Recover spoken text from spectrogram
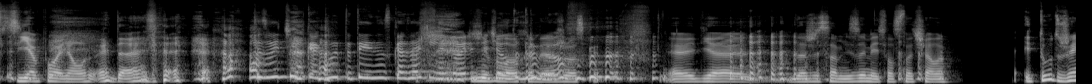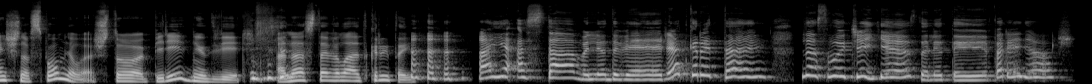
Я понял, да. Это звучит, как будто ты иносказательно говоришь о чем-то другом. Э, я даже сам не заметил сначала. И тут женщина вспомнила, что переднюю дверь она оставила открытой. А я оставлю дверь открытой на случай, если ты придешь.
